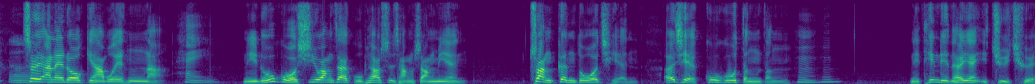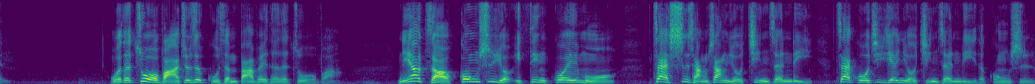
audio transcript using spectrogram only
所以安内都行不远啦。嘿，你如果希望在股票市场上面赚更多钱，而且咕咕噔噔，嗯哼，你听林德燕一句劝，我的做法就是股神巴菲特的做法。你要找公司有一定规模，在市场上有竞争力，在国际间有竞争力的公司，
